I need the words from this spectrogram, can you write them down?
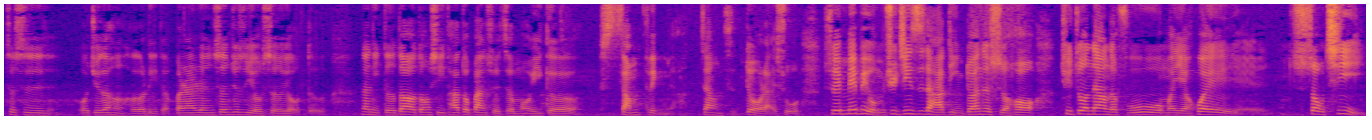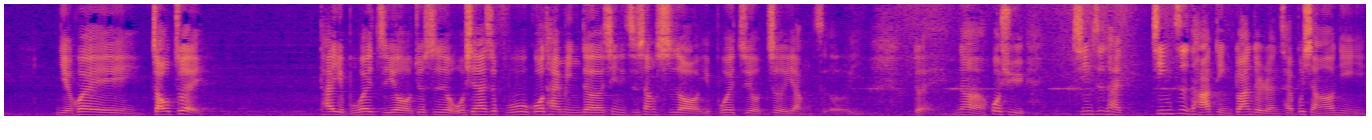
这是我觉得很合理的。本来人生就是有舍有得，那你得到的东西它都伴随着某一个 something 啊，这样子对我来说，所以 maybe 我们去金字塔顶端的时候去做那样的服务，我们也会受气，也会遭罪。他也不会只有就是我现在是服务郭台铭的心理智商师哦，也不会只有这样子而已。对，那或许金字塔金字塔顶端的人才不想要你，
